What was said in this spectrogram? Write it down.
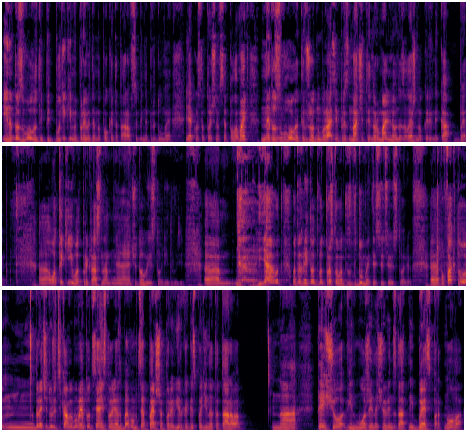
і не дозволити під будь-якими привидами, поки Татаров собі не придумає, як остаточно все поламати, не дозволити в жодному разі призначити нормального незалежного керівника БЕП. Е, От такі от прекрасно е, чудові історії, друзі. Е, Я от, от розумієте, от, от просто от вдумайте всю цю історію. По факту, до речі, дуже цікавий момент. От ця історія з Бебом це перша перевірка господина Татарова на те, що він може і на що він здатний без партнова,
